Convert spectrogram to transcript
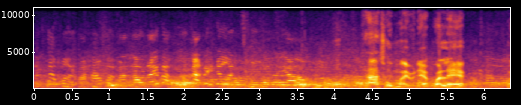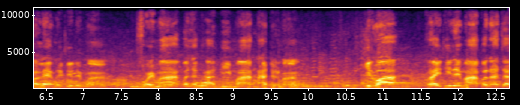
ตั้งแต่เปิดมาห้างเปิดมาเราได้แบบโอกาสได้เดินชมเลยอะถ้าชมใหม่วันเนี้ยวันแรกวันแรกเลยที่ได้มาสวยมากบรรยากาศดีมากน่าเดินมาก คิดว่าใครที่ได้มาก็น่าจะ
